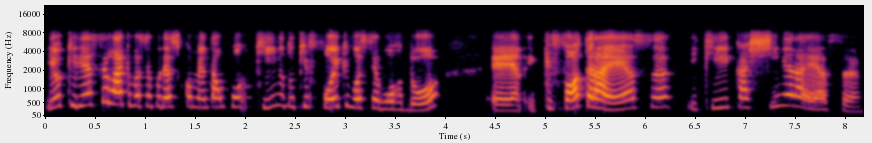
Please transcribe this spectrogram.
E eu queria, sei lá, que você pudesse comentar um pouquinho do que foi que você bordou, é, que foto era essa e que caixinha era essa.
